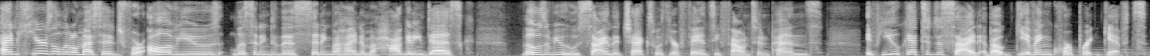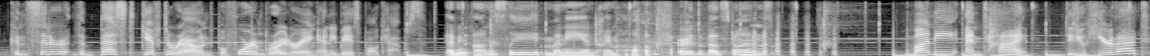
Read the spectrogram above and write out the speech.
And here's a little message for all of you listening to this, sitting behind a mahogany desk, those of you who sign the checks with your fancy fountain pens. If you get to decide about giving corporate gifts, consider the best gift around before embroidering any baseball caps. I mean, honestly, money and time off are the best ones. money and time. Did you hear that?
